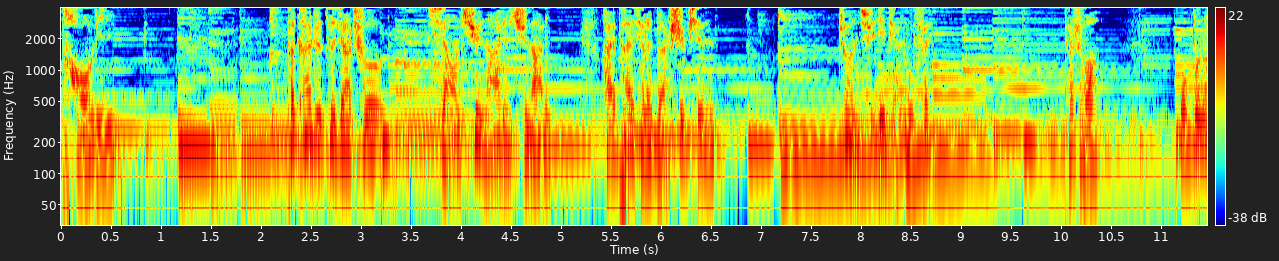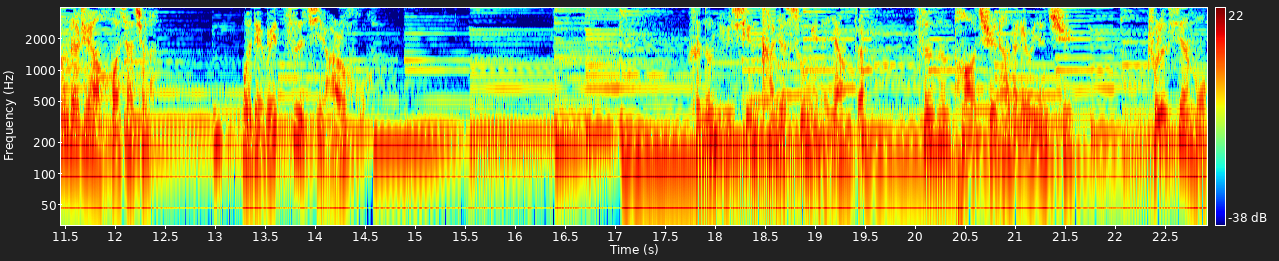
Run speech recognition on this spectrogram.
逃离。他开着自驾车，想去哪里去哪里，还拍下了短视频，赚取一点路费。她说。我不能再这样活下去了，我得为自己而活。很多女性看着苏敏的样子，纷纷跑去她的留言区，除了羡慕，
